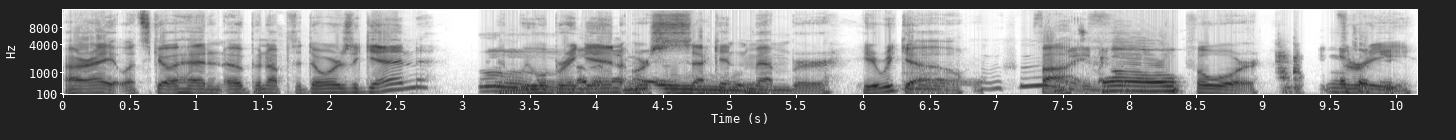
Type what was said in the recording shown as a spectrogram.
All right, let's go ahead and open up the doors again, and we will bring in member. our second Ooh. member. Here we go. Woohoo. Five, Eat my cookie. Oh, four, Eating a cookie. three,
